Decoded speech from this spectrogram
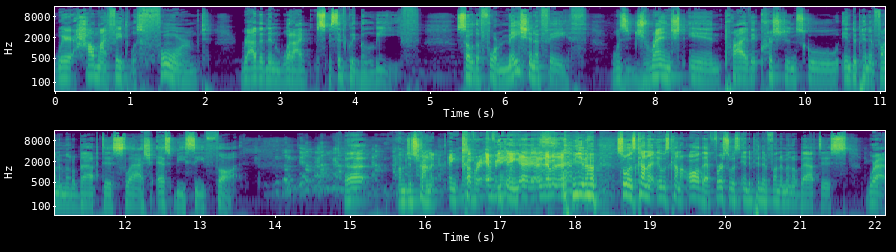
where how my faith was formed rather than what I specifically believe. So the formation of faith was drenched in private Christian school, independent fundamental Baptist slash SBC thought. Uh, I'm just trying to cover everything, you know. So it's kind of it was kind of all that. First, it was independent fundamental Baptist, where I,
